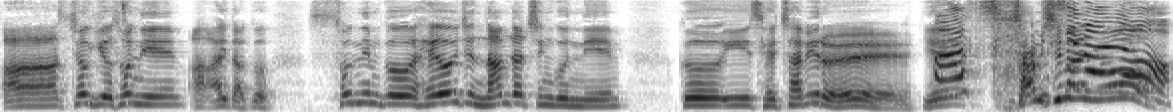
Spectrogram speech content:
아 저기요 손님 아 아니다 그 손님 그 헤어진 남자친구님 그 이 세차비를 예 아, 잠시만요.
